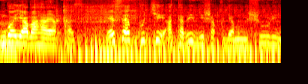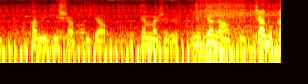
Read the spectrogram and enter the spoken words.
Ngo yabahaye akazi. Ese kuki atabigisha kujya mu ishuri akabigisha kujya gutema jereka ni byo navuga.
